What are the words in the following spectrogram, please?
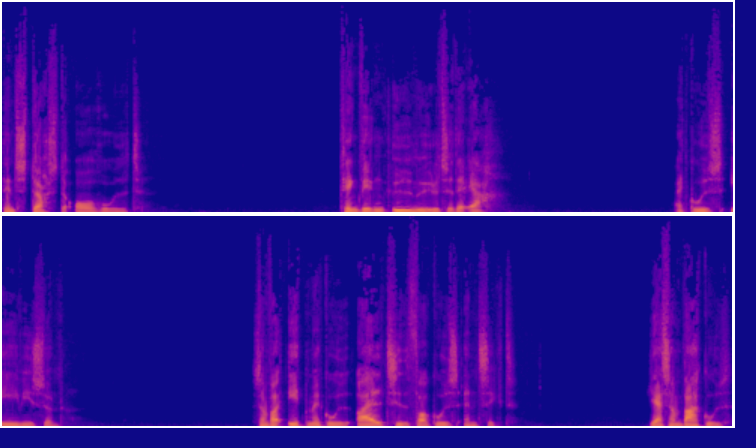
Den største overhovedet. Tænk, hvilken ydmygelse det er, at Guds evige søn, som var et med Gud og altid for Guds ansigt, ja, som var Gud,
